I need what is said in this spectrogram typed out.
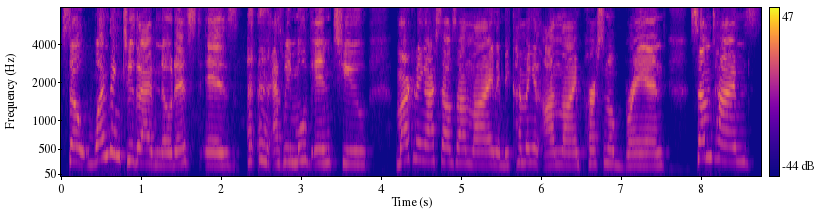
So, one thing too that I've noticed is as we move into marketing ourselves online and becoming an online personal brand, sometimes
